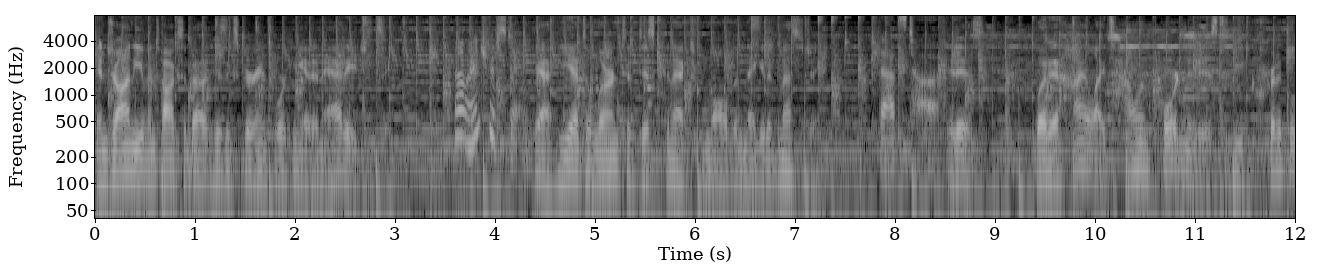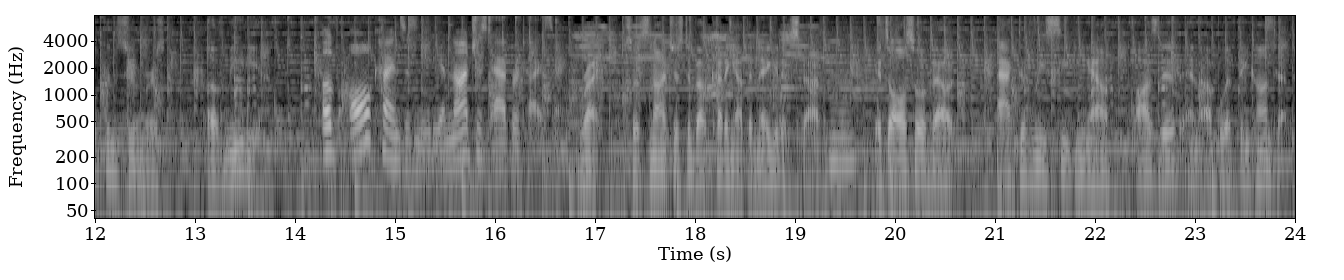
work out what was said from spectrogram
And John even talks about his experience working at an ad agency. Oh, interesting. Yeah, he had to learn to disconnect from all the negative messaging. That's tough. It is. But it highlights how important it is to be critical consumers of media. Of all kinds of media, not just advertising. Right. So it's not just about cutting out the negative stuff, mm-hmm. it's also about actively seeking out positive and uplifting content.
